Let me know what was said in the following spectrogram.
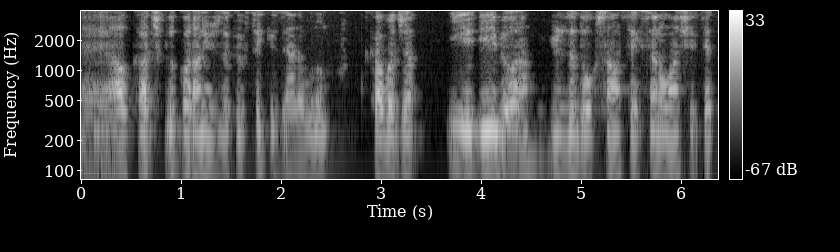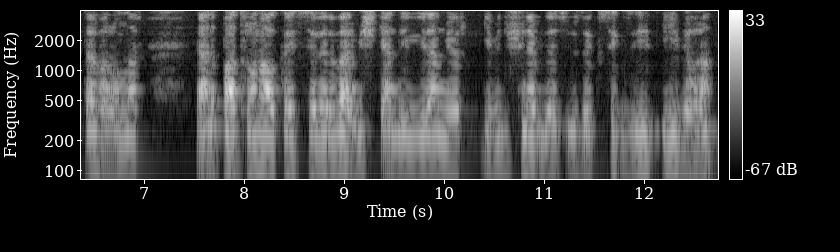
E, halka açıklık oranı %48 yani bunun kabaca iyi iyi bir oran. %90-80 olan şirketler var. Onlar yani patron halka hisseleri vermiş. Kendi ilgilenmiyor gibi düşünebiliriz. %48 iyi, iyi bir oran.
